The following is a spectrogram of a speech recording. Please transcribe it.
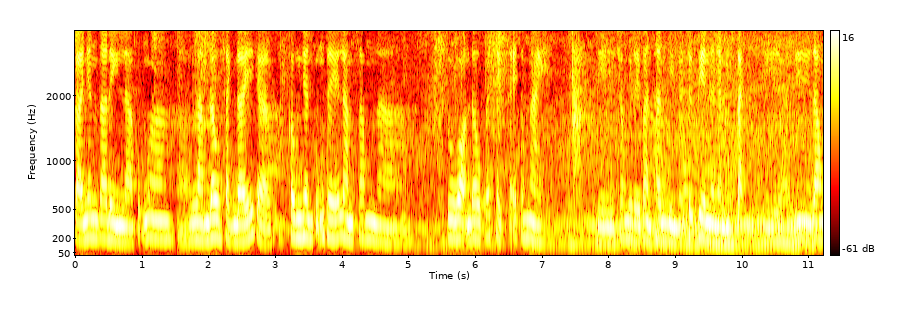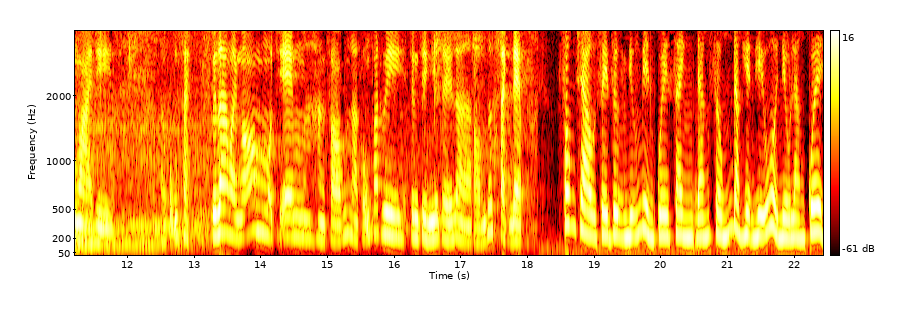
cá nhân gia đình là cũng ờ, làm đâu sạch đấy cả công nhân cũng thế làm xong là thu gọn đâu quét sạch sẽ trong ngày thì trong cái đấy bản thân mình, trước tiên là nhà mình sạch, thì đi ra ngoài thì nó cũng sạch. Cứ ra ngoài ngõ, một chị em hàng xóm là cũng phát huy chương trình như thế là xóm rất sạch đẹp. Phong trào xây dựng những miền quê xanh đáng sống đang hiện hữu ở nhiều làng quê,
